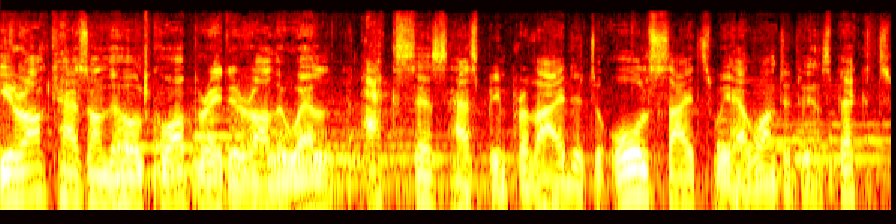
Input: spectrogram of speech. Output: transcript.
Iraq has, on the whole, cooperated rather well. Access has been provided to all sites we have wanted to inspect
